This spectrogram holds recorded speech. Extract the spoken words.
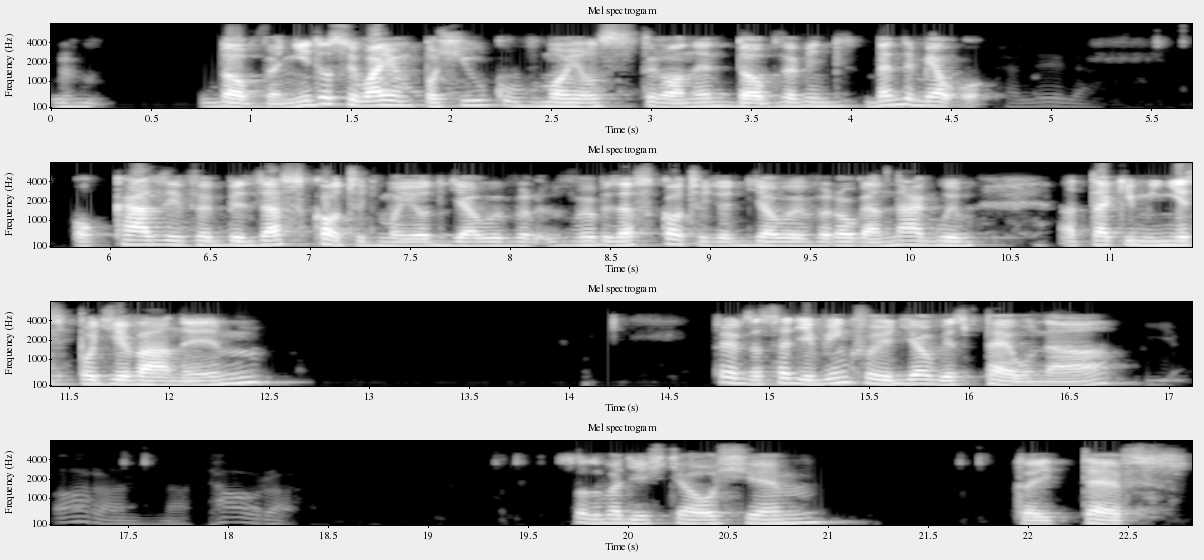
W- Dobrze, nie dosyłają posiłków w moją stronę, dobrze, więc będę miał okazję, żeby zaskoczyć moje oddziały, żeby zaskoczyć oddziały wroga nagłym atakiem i niespodziewanym. To w zasadzie większość oddziałów jest pełna. I Aran na Taura. 128. Tutaj też.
